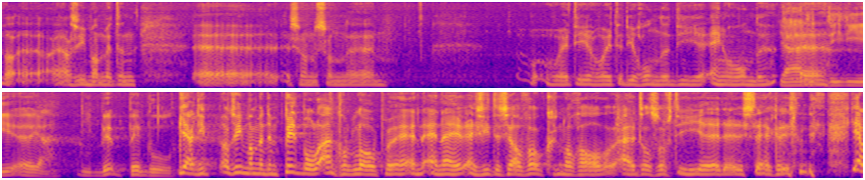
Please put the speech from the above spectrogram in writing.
wat- als iemand met een. zo'n. zo'n hoe heet die, hoe heet die honden, die enge honden? Ja, die, die, die, ja, die pitbull. ja, die, als iemand met een pitbull aankomt lopen en, en hij, hij ziet er zelf ook nogal uit alsof hij de, de sterker is. Ja,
